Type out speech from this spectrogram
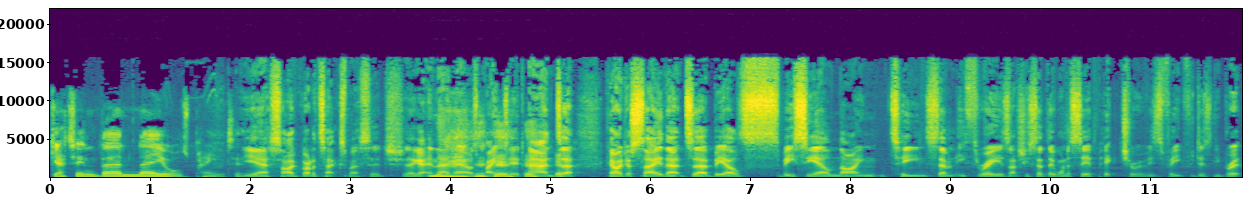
getting their nails painted. yes. I've got a text message. They're getting their nails painted, and uh, can I just say that uh, BL, BCL nineteen seventy three has actually said they want to see a picture of his feet for Disney Brit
